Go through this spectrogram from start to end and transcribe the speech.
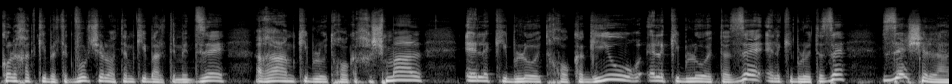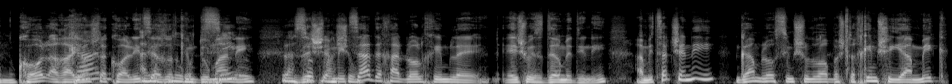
כל אחד קיבל את הגבול שלו, אתם קיבלתם את זה, רע"מ קיבלו את חוק החשמל, אלה קיבלו את חוק הגיור, אלה קיבלו את הזה, אלה קיבלו את הזה, זה שלנו. כל הרעיון של הקואליציה הזאת, כמדומני, זה משהו. שמצד אחד לא הולכים לאיזשהו הסדר מדיני, אבל מצד שני, גם לא עושים שום דבר בשטחים שיעמיק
